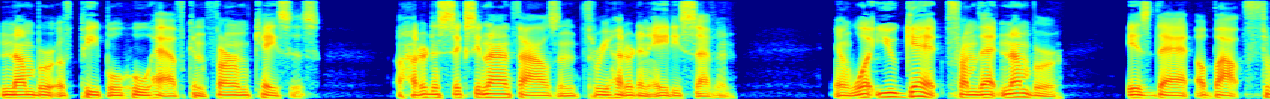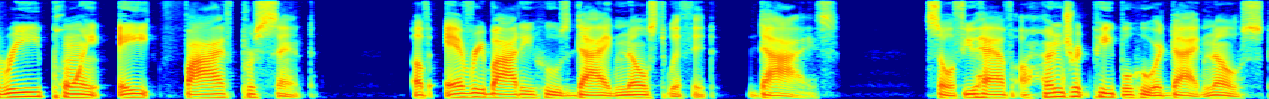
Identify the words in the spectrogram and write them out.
number of people who have confirmed cases 169,387. And what you get from that number is that about 3.85% of everybody who's diagnosed with it dies. So if you have 100 people who are diagnosed,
